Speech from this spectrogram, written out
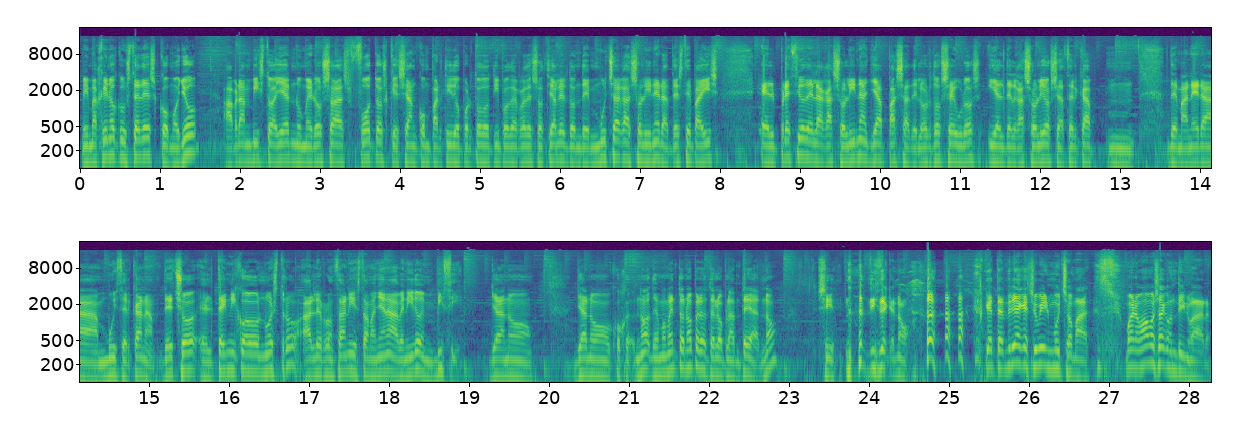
Me imagino que ustedes, como yo, habrán visto ayer numerosas fotos que se han compartido por todo tipo de redes sociales donde en muchas gasolineras de este país el precio de la gasolina ya pasa de los 2 euros y el del gasóleo se acerca mm, de manera muy cercana. De hecho, el técnico nuestro, Ale Ronzani, esta mañana ha venido en bici. Ya no, ya no coge, no, de momento no, pero te lo planteas, ¿no? Sí, dice que no, que tendría que subir mucho más. Bueno, vamos a continuar.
